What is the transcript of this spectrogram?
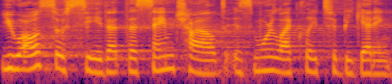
you also see that the same child is more likely to be getting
